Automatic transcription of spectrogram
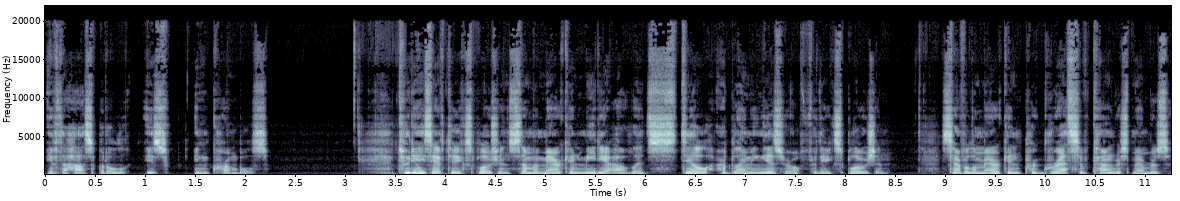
if the hospital is in crumbles? Two days after the explosion, some American media outlets still are blaming Israel for the explosion. Several American progressive Congress members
